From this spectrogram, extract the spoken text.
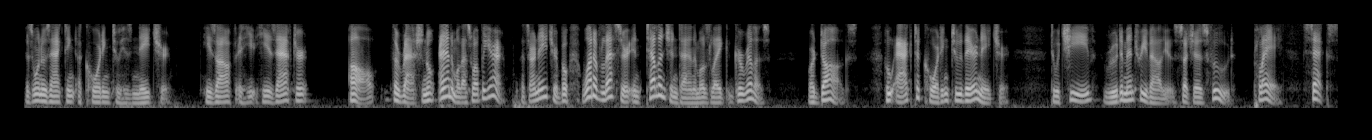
is one who's acting according to his nature. He's off, he, he is after all the rational animal. That's what we are. That's our nature. But what of lesser intelligent animals like gorillas or dogs, who act according to their nature to achieve rudimentary values such as food, play, sex,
